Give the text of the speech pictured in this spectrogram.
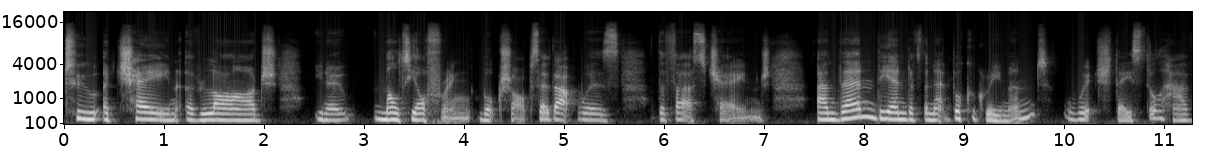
to a chain of large, you know, multi offering bookshops. So that was the first change. And then the end of the net book agreement, which they still have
